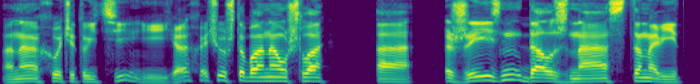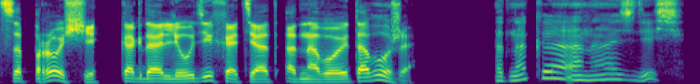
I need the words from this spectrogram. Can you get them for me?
Она хочет уйти, и я хочу, чтобы она ушла. А жизнь должна становиться проще — когда люди хотят одного и того же. Однако она здесь,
